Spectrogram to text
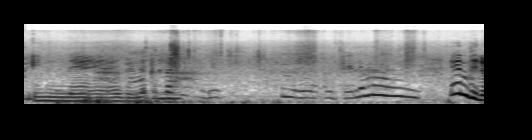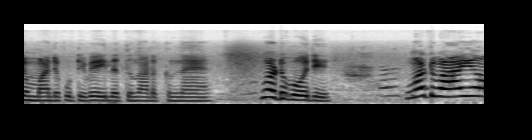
പിന്നെ പിന്നിട്ടെന്താ എന്തിനും ഉമ്മാന്റെ കുട്ടി വെയിലത്ത് നടക്കുന്നേ? ഇങ്ങോട്ട് പോര്. ഇങ്ങോട്ട് വായോ?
